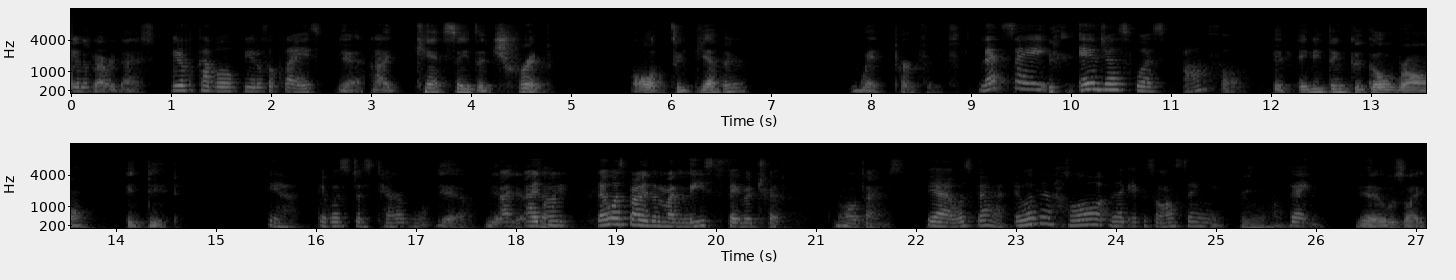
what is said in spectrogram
it was very nice. beautiful couple, beautiful place. Yeah, I can't say the trip all together went perfect. Let's say it just was awful. If anything could go wrong, it did. Yeah, it was just terrible. Yeah, yeah. I, yeah. I don't. That was probably the, my least favorite trip of all times. Yeah, it was bad. It was a whole like exhausting Yeah. thing. Yeah, it was like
